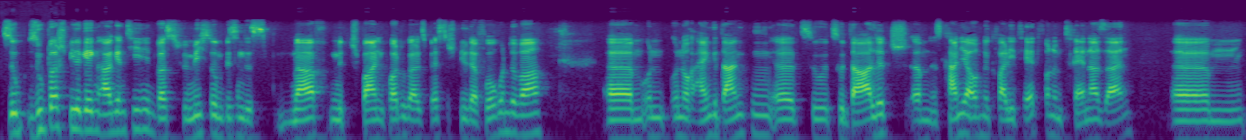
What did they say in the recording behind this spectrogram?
Su Superspiel gegen Argentinien, was für mich so ein bisschen das na, mit Spanien-Portugal das beste Spiel der Vorrunde war. Ähm, und, und noch ein Gedanken äh, zu, zu Dalic. Ähm, es kann ja auch eine Qualität von einem Trainer sein, ähm,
